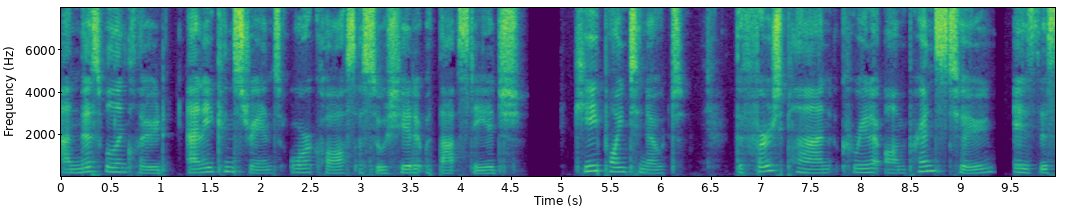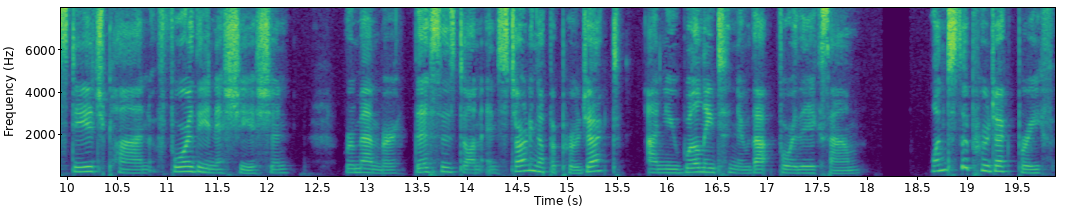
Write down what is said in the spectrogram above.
and this will include any constraints or costs associated with that stage. Key point to note the first plan created on Prince2 is the stage plan for the initiation. Remember, this is done in starting up a project and you will need to know that for the exam. Once the project brief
